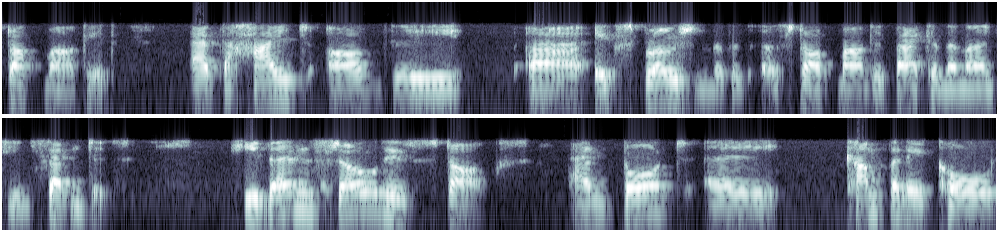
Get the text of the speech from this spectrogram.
stock market at the height of the uh, explosion of the uh, stock market back in the 1970s. He then sold his stocks and bought a company called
